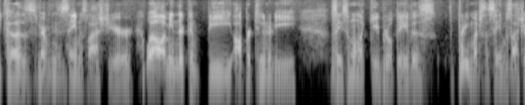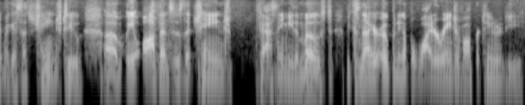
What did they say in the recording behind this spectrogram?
because if everything's the same as last year, well, I mean, there can be opportunity. Say someone like Gabriel Davis, pretty much the same as last year, but I guess that's changed too. Um, you know, offenses that change fascinate me the most because now you're opening up a wider range of opportunity,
